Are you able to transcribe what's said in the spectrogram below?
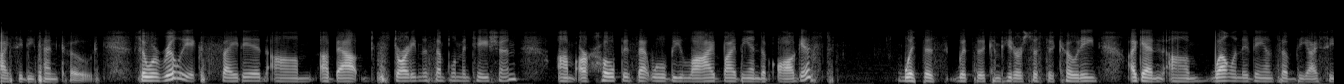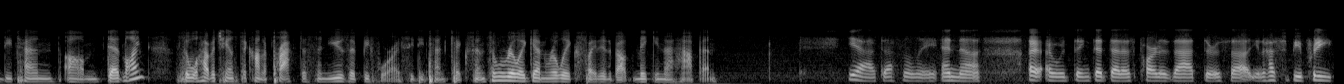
ICD-10 code. So we're really excited um, about starting this implementation. Um, our hope is that we'll be live by the end of August with this with the computer assisted coding again um, well in advance of the ICD-10 um, deadline. So we'll have a chance to kind of practice and use it before ICD-10 kicks in. So we're really again really excited about making that happen. Yeah, definitely, and uh, I, I would think that that as part of that, there's uh, you know has to be a pretty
